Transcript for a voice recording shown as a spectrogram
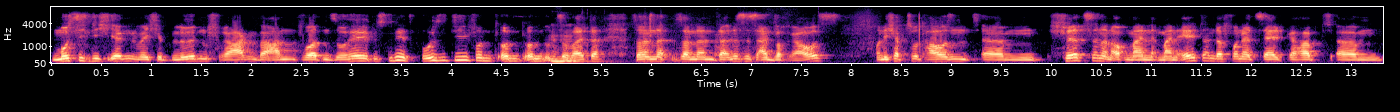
muss ich nicht irgendwelche blöden Fragen beantworten, so, hey, bist du denn jetzt positiv und, und, und, und so weiter, sondern, sondern dann ist es einfach raus. Und ich habe 2014 dann auch meinen, meinen Eltern davon erzählt gehabt, ähm,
